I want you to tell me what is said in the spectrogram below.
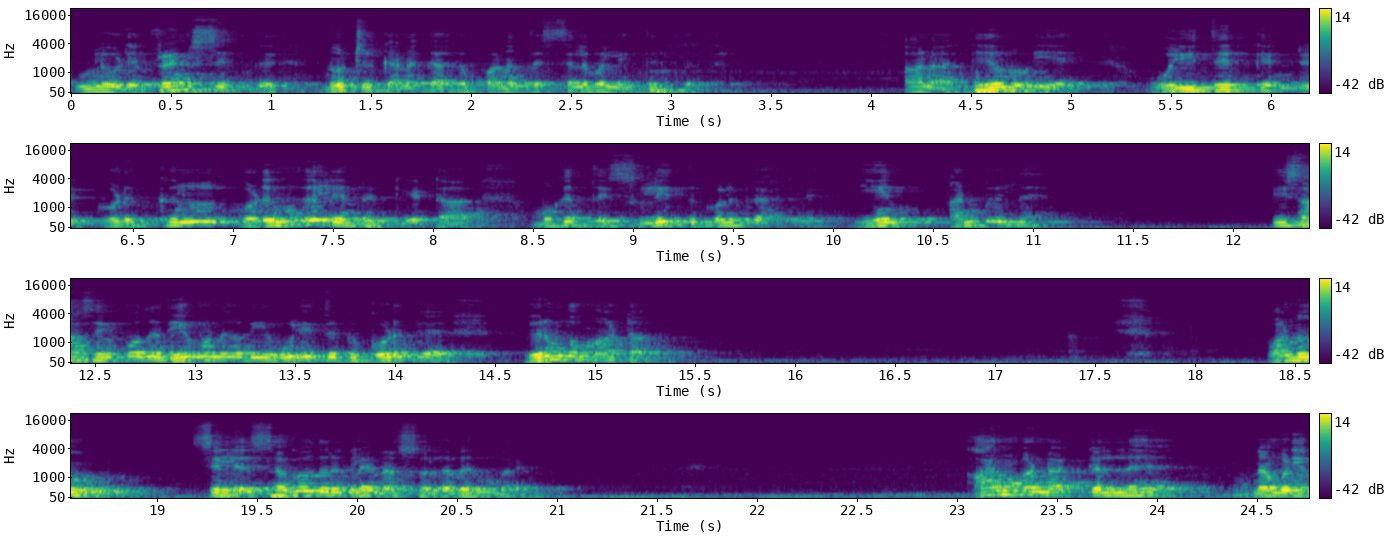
உங்களுடைய ஃப்ரெண்ட்ஸுக்கு நூற்றுக்கணக்காக பணத்தை செலவழித்திருப்பீர்கள்? ஆனால் தேவனுடைய ஊழியத்திற்கென்று கொடுக்கல் கொடுங்கள் என்று கேட்டால் முகத்தை சுழித்துக் கொள்கிறார்களே. ஏன்? அன்பு இல்லை. பிசாசு எப்போதும் தேவனுடைய ஊழியத்துக்கு கொடுக்க விரும்ப மாட்டான். பணம் சில சகோதரர்களை நான் சொல்ல விரும்புகிறேன் ஆரம்ப நாட்கள்ல நம்முடைய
